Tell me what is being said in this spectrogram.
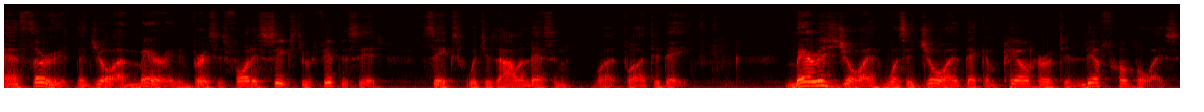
And third, the joy of Mary, verses 46 through 56, six, which is our lesson for today. Mary's joy was a joy that compelled her to lift her voice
